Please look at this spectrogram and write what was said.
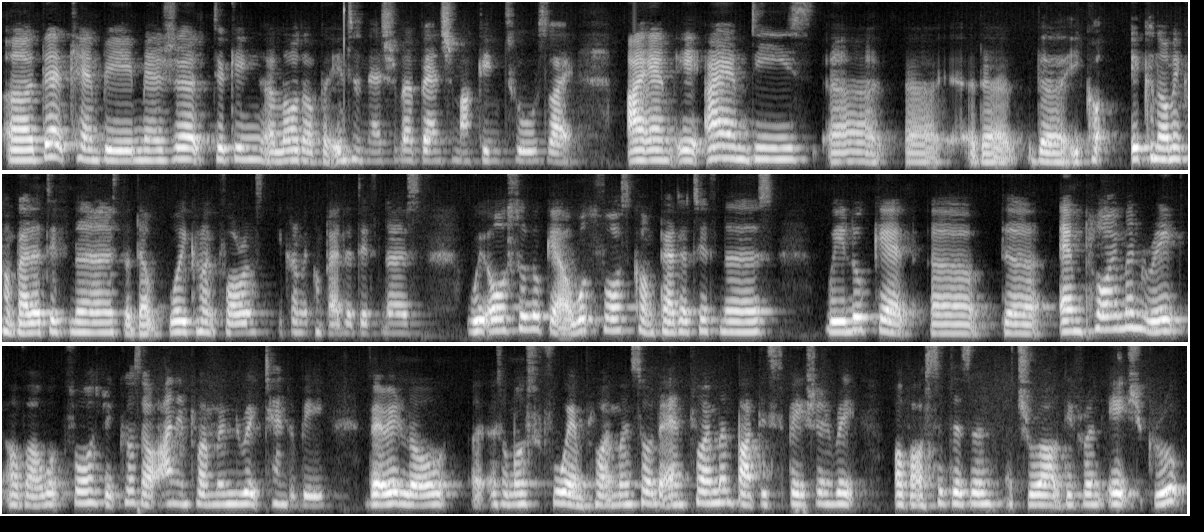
Uh, that can be measured taking a lot of the international benchmarking tools like IMA, IMD's, uh, uh, the, the eco- economic competitiveness, the, the World Economic Forum's economic competitiveness. We also look at our workforce competitiveness. We look at uh, the employment rate of our workforce because our unemployment rate tend to be very low, uh, it's almost full employment. So the employment participation rate of our citizens throughout different age group.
